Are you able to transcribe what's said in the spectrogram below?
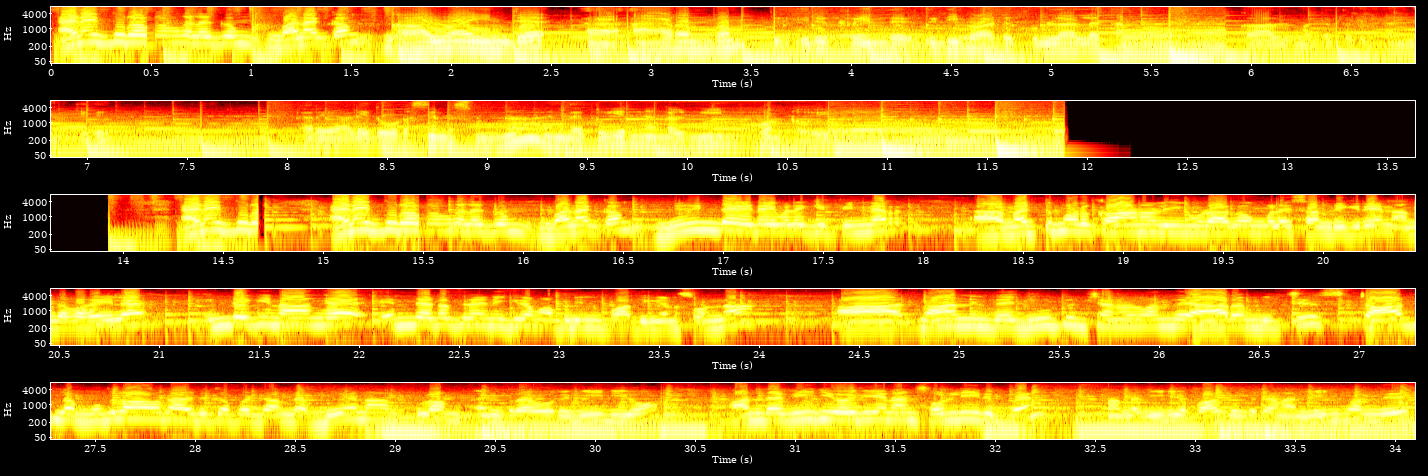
அனைத்து உறவுகளுக்கும் வணக்கம். கால்வாயின் ஆரம்பம் இருக்கிற இந்த இடிபாடுக்குள்ளால தான் கால் மட்டத்துக்கு தான் நிற்குது கரையால் இதோட சேர்ந்து சொன்னா இந்த உயிரினங்கள் மீன் போன்ற அனைத்து அனைத்து உறவுகளுக்கும் வணக்கம். நீண்ட இடைவெளிக்கு பின்னர் அஹ், மற்றொரு காணொலியினூடாக உங்களை சந்திக்கிறேன். அந்த வகையில இன்றைக்கு நாங்க எந்த இடத்துல நிக்கிறோம் அப்படின்னு பாத்தீங்கன்னு சொன்னா நான் இந்த யூடியூப் சேனல் வந்து ஆரம்பிச்சு ஸ்டார்ட்ல முதலாவதாக எடுக்கப்பட்ட அந்த பேனார் குளம் என்ற ஒரு வீடியோ. அந்த வீடியோலேயே நான் சொல்லியிருப்பேன். அந்த வீடியோ பார்க்கறதுக்கான லிங்க் வந்து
